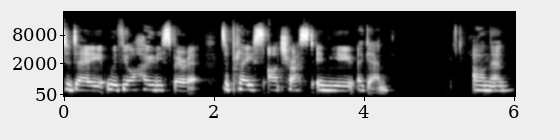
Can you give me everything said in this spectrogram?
today with your Holy Spirit to place our trust in you again. Amen.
